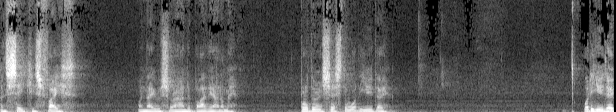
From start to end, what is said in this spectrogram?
and seek his face when they were surrounded by the enemy. Brother and sister, what do you do? What do you do?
